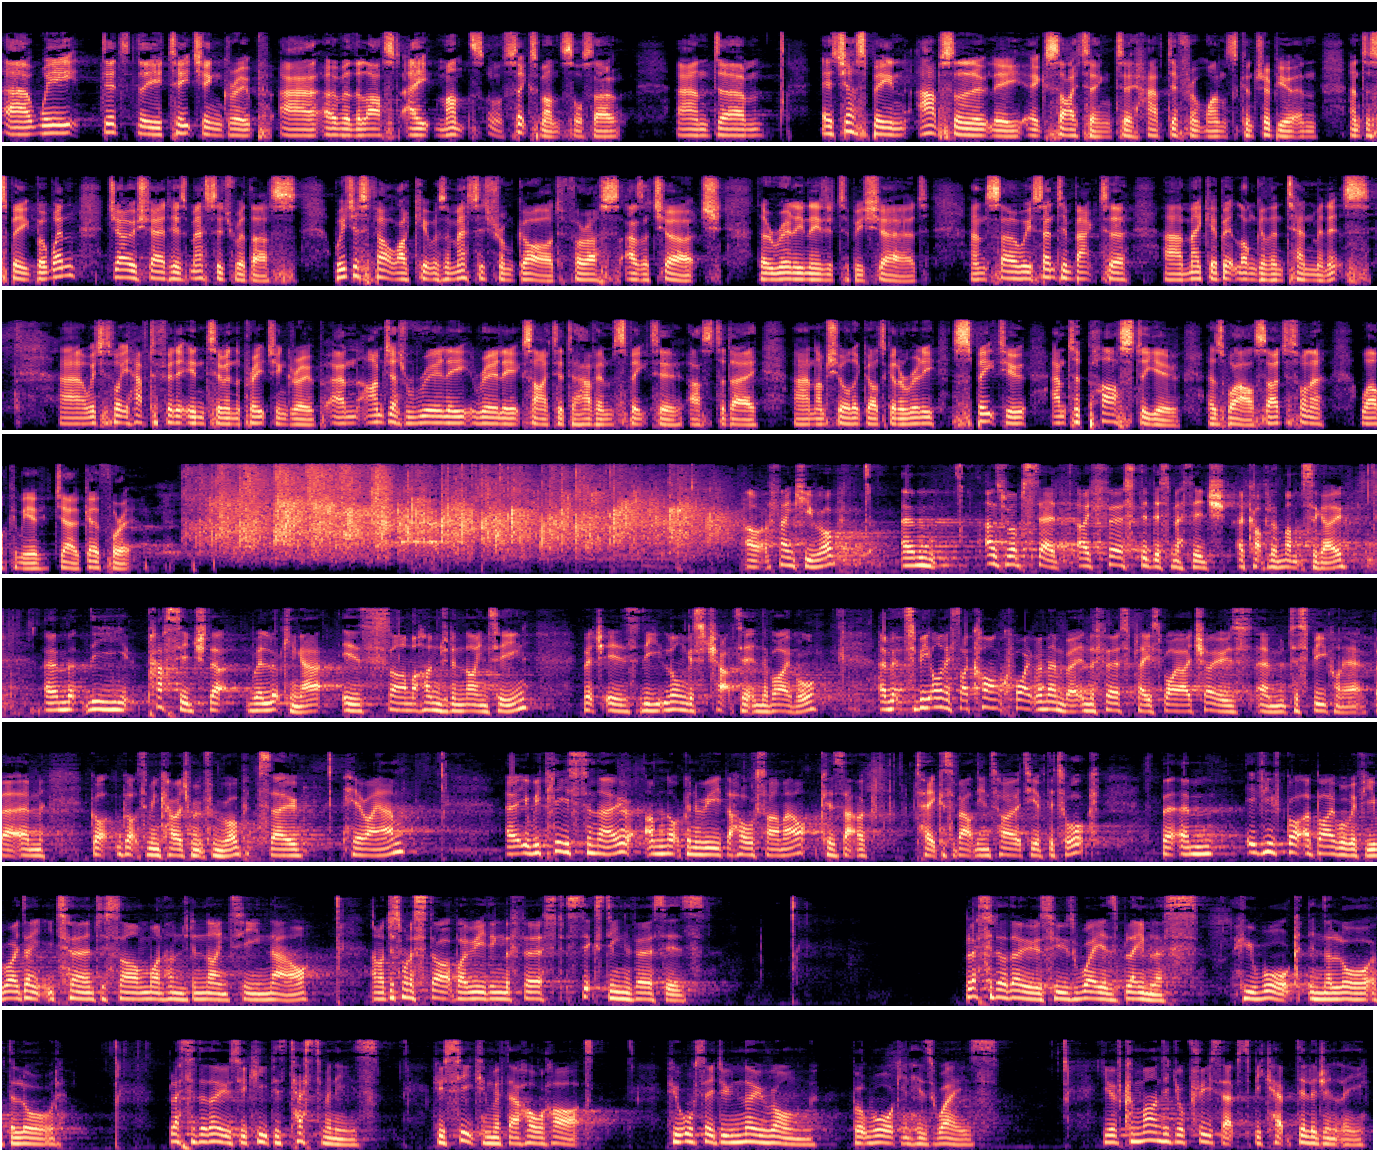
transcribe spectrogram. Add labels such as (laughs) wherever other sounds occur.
Uh, we did the teaching group uh, over the last eight months or six months or so, and um, it's just been absolutely exciting to have different ones contribute and, and to speak. But when Joe shared his message with us, we just felt like it was a message from God for us as a church that really needed to be shared. And so we sent him back to uh, make it a bit longer than 10 minutes. Uh, which is what you have to fit it into in the preaching group. And I'm just really, really excited to have him speak to us today. And I'm sure that God's going to really speak to you and to pastor you as well. So I just want to welcome you. Joe, go for it. Oh, thank you, Rob. Um, as Rob said, I first did this message a couple of months ago, um, the passage that we're looking at is Psalm 119, which is the longest chapter in the Bible. Um, to be honest, I can't quite remember in the first place why I chose um, to speak on it, but um, got got some encouragement from Rob, so here I am. Uh, you'll be pleased to know I'm not going to read the whole psalm out because that would take us about the entirety of the talk. But um, if you've got a Bible with you, why don't you turn to Psalm 119 now? And I just want to start by reading the first 16 verses. Blessed are those whose way is blameless, who walk in the law of the Lord. Blessed are those who keep his testimonies, who seek him with their whole heart, who also do no wrong, but walk in his ways. You have commanded your precepts to be kept diligently.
